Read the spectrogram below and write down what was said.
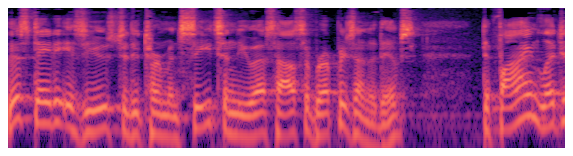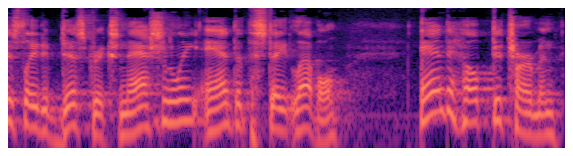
This data is used to determine seats in the U.S. House of Representatives, define legislative districts nationally and at the state level, and to help determine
